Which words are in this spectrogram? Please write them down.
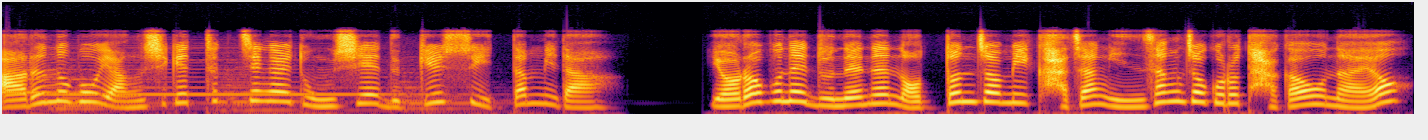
아르누보 양식의 특징을 동시에 느낄 수 있답니다. 여러분의 눈에는 어떤 점이 가장 인상적으로 다가오나요?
